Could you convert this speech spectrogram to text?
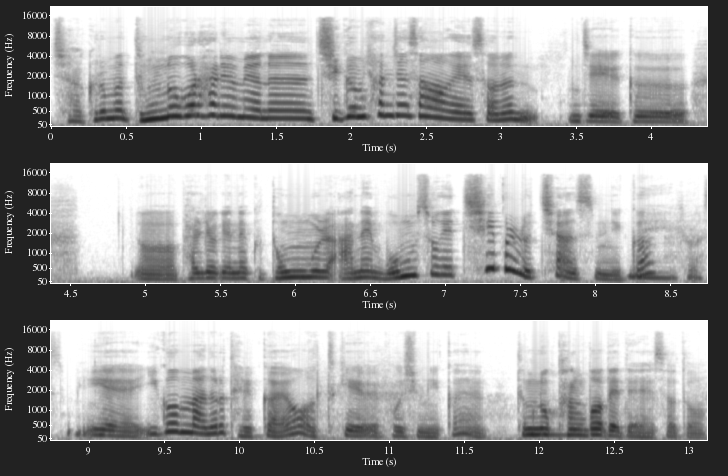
자, 그러면 등록을 하려면은 지금 현재 상황에서는 이제 그 어, 반려견의 그 동물 안에 몸속에 칩을 넣지 않습니까? 네, 그렇습니다. 예, 이것만으로 될까요? 어떻게 보십니까? 등록 어. 방법에 대해서도.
